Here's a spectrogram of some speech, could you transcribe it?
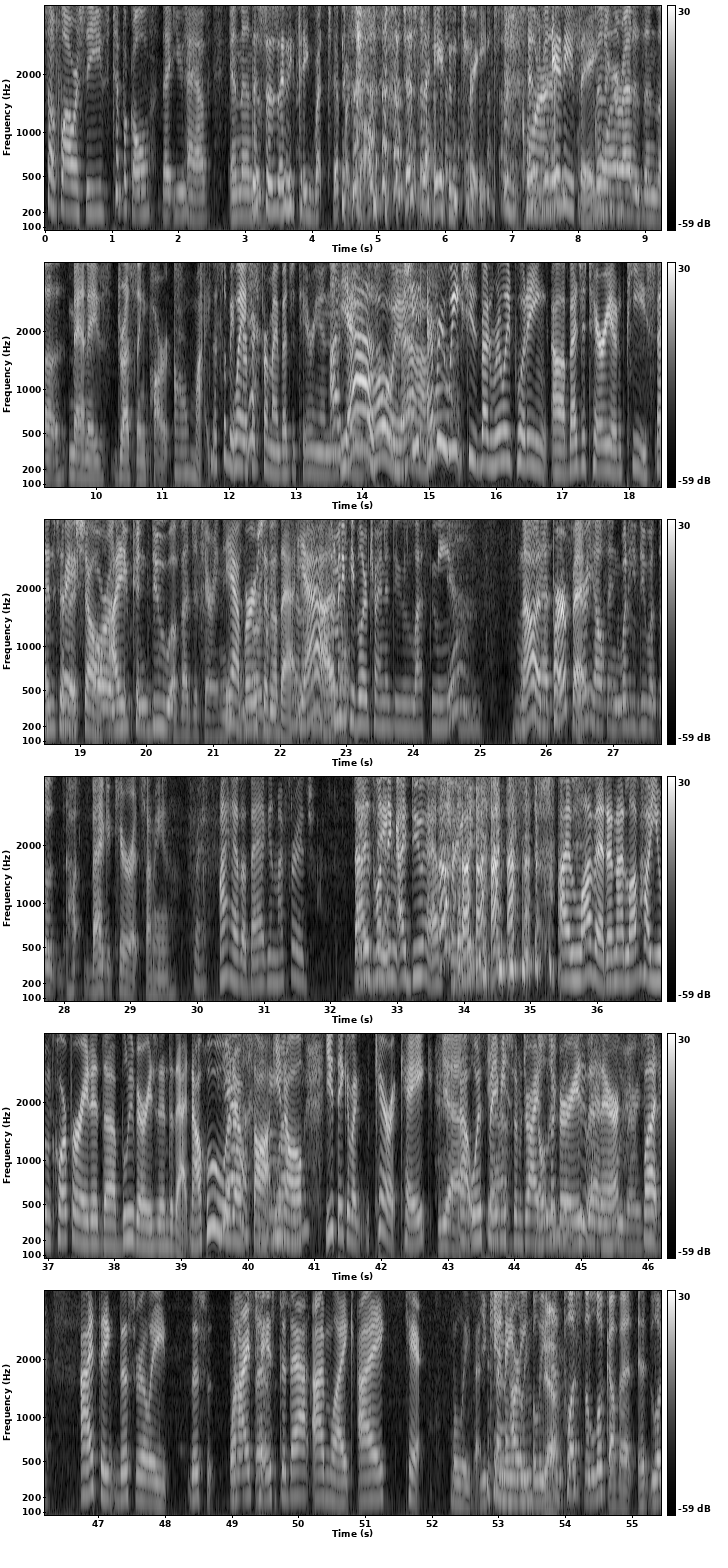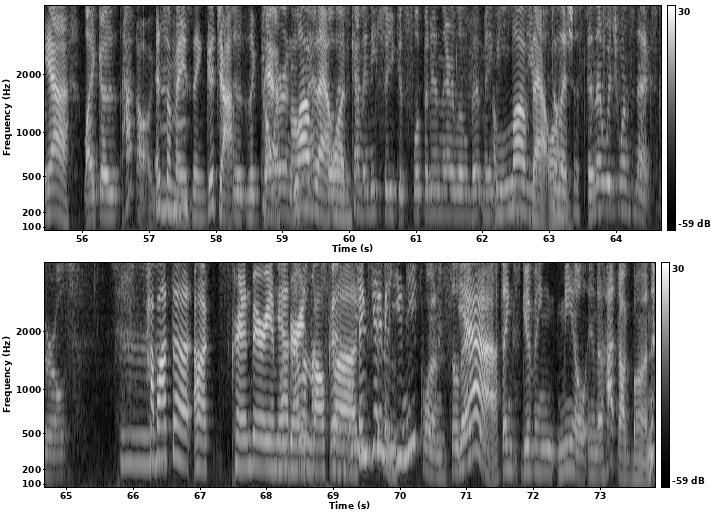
sunflower seeds, typical that you have, and then This the is anything but typical. Just saying treat. Corn. It's anything. vinaigrette is in the mayonnaise dressing part. Oh my. This will be Wait. perfect for my vegetarian. I- Yes. Oh, yeah. She, every week she's been really putting a vegetarian piece That's into the great. show. or I you can do a vegetarian. yeah version of that. Yeah. so many people are trying to do less meat. Yeah. and- No, it's That- that's very healthy. And what do you do with the bag of carrots? I mean, Right. I have a bag in my fridge. That I is one thing I do have. For you. I love it, and I love how you incorporated the blueberries into that. Now, who would Yeah. have thought? You know, you think of a carrot cake, Yes, uh, with maybe yeah. some dried Those blueberries too, in there. blueberries in but there. I think this really, this when I Tops it. tasted that, I'm like, I can't believe it. you It's can't hardly amazing. believe Yeah. it. And plus the look of it, it looks Yeah. like a hot dog. it's amazing. Good job. the, the color and all Love that. that so That's one. It's kind of neat. So you could slip it in there a little bit, maybe. I love easier. that one. Delicious. And then which one's next, girls? How about the uh, cranberry and Yeah, that blueberry one looks good. salsa? Well, You get the Thanksgiving. unique ones. So that's Yeah. a Thanksgiving meal in a hot dog bun.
